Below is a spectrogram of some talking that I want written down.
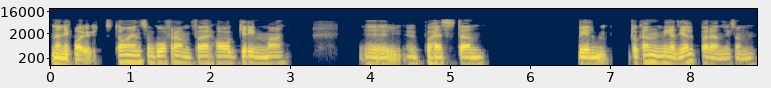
när ni far ut. Ta en som går framför, ha grimma eh, på hästen. Vill, då kan medhjälparen liksom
